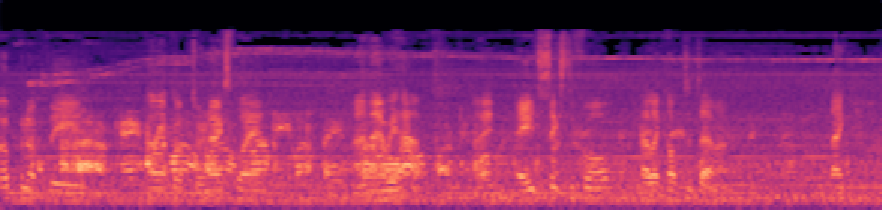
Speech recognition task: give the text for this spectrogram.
Open up the helicopter and X-plane, and there we have an H-64 helicopter demo. Thank you.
